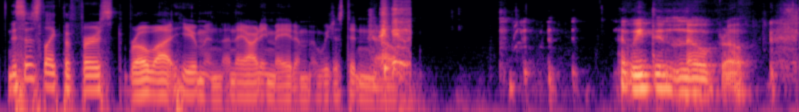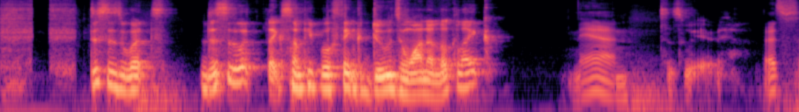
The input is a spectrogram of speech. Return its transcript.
This is like the first robot human, and they already made him, and we just didn't know. We didn't know, bro. This is what this is what like some people think dudes want to look like. Man, This is weird. that's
